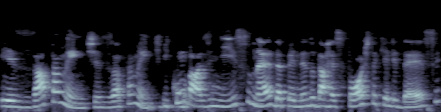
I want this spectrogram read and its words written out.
Exatamente, exatamente. E com base nisso, né, dependendo da resposta que ele desse,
